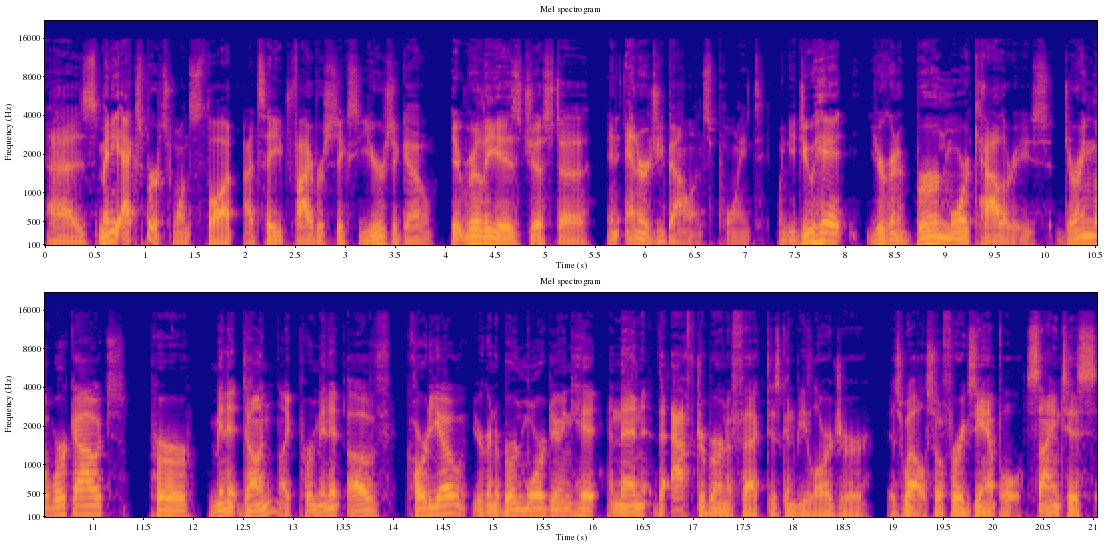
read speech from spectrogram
as many experts once thought, I'd say five or six years ago. It really is just a, an energy balance point. When you do HIIT, you're going to burn more calories during the workout per minute done, like per minute of cardio, you're going to burn more doing HIIT. And then the afterburn effect is going to be larger as well. So, for example, scientists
